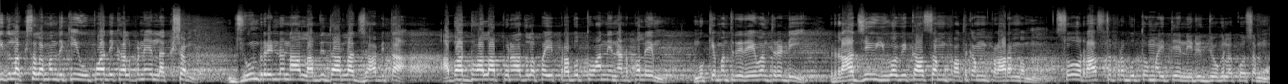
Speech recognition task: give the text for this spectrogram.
ఐదు లక్షల మందికి ఉపాధి కల్పనే లక్ష్యం. జూన్ రెండున లబ్ధిదారుల జాబితా. అబద్ధాల పునాదులపై ప్రభుత్వాన్ని నడపలేం. ముఖ్యమంత్రి రేవంత్ రెడ్డి రాజీవ్ యువ వికాసం పథకం ప్రారంభం. సో రాష్ట్ర ప్రభుత్వం అయితే నిరుద్యోగుల కోసము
